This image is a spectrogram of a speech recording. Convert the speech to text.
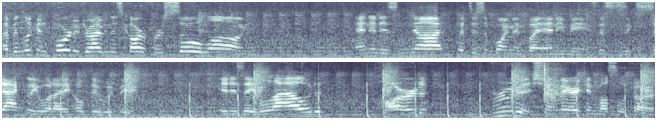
I've been looking forward to driving this car for so long, and it is not a disappointment by any means. This is exactly what I hoped it would be. It is a loud, hard, brutish American muscle car.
